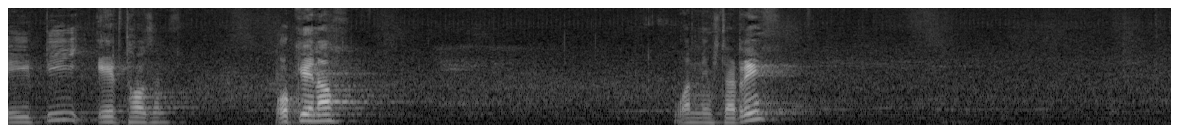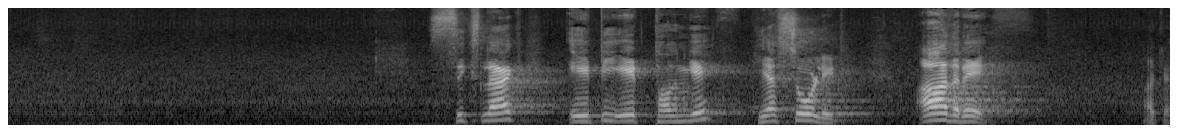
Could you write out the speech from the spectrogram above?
eighty eight thousand ಓಕೆನಾ ಒಂದು ನಿಮಿಷ ತಡ್ರಿ ಸಿಕ್ಸ್ ಲ್ಯಾಕ್ ಏಯ್ಟಿ ಏಟ್ ಥೌಸಂಡ್ಗೆ ಹಿ ಹ್ಯಾಸ್ ಸೋಲ್ಡ್ ಇಟ್ ಆದರೆ ಓಕೆ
